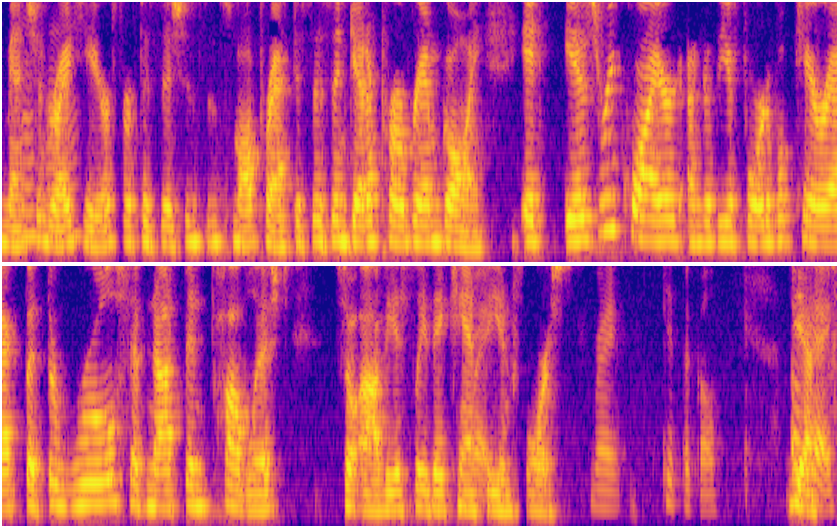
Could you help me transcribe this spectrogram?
mentioned Mhm. right here, for physicians and small practices and get a program going. It is required under the Affordable Care Act, but the rules have not been published, so obviously they can't be enforced. Right. Typical. Yes.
